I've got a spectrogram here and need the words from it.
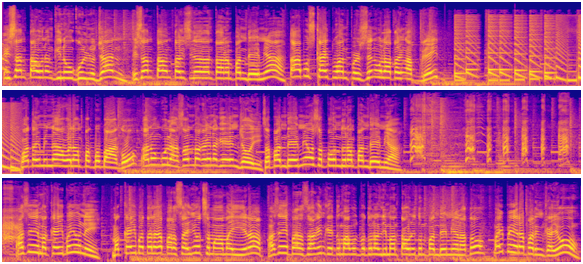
Isang taon ang ginugol nyo dyan. Isang taon tayong sinalanta ng pandemya. Tapos kahit 1% wala tayong upgrade. What I mean na walang pagbabago? Tanong ko lang, saan ba kayo nag enjoy Sa pandemya o sa pondo ng pandemya? Kasi magkaiba yun eh. Magkaiba talaga para sa inyo at sa mga mahirap. Kasi para sa akin, kahit umabot pa to ng limang taon itong pandemya na to, may pera pa rin kayo.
